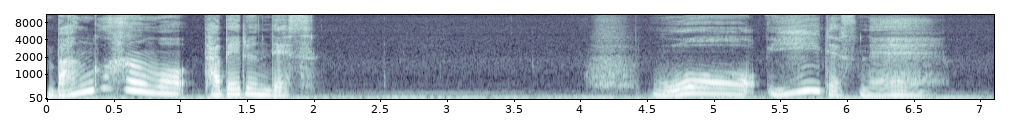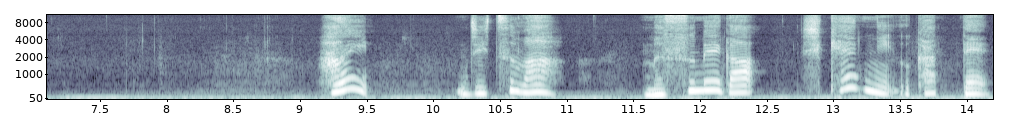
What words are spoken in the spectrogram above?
晩ご飯を食べるんです。おー、いいですね。はい、実は娘が試験に受かって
